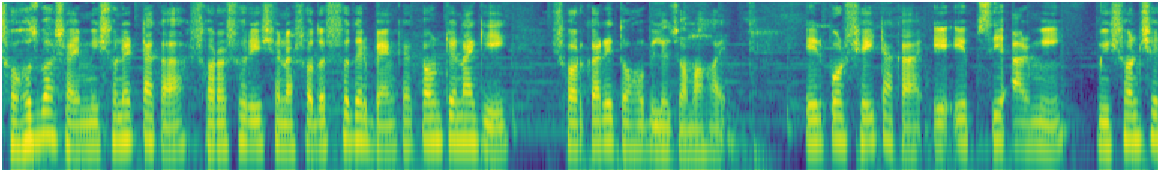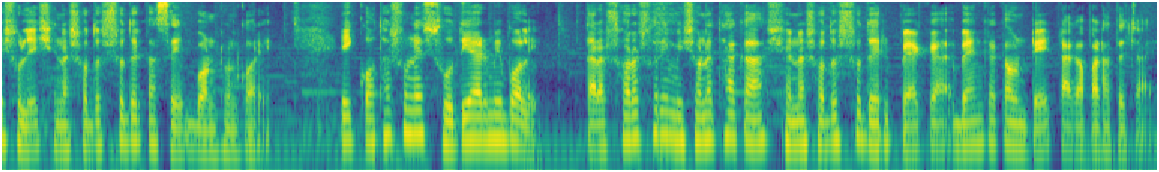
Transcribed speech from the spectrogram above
সহজ ভাষায় মিশনের টাকা সরাসরি সেনা সদস্যদের ব্যাংক অ্যাকাউন্টে না গিয়ে সরকারি তহবিলে জমা হয়। এরপর সেই টাকা এএফসি আর্মি মিশন শেষ হলে সেনা সদস্যদের কাছে বন্টন করে। এই কথা শুনে সৌদি আর্মি বলে, তারা সরাসরি মিশনে থাকা সেনা সদস্যদের ব্যাক- অ্যাকাউন্টে টাকা পাঠাতে চায়।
